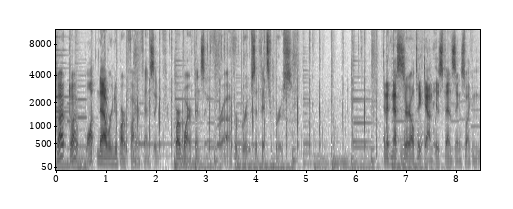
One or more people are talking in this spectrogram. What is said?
Do I, do I want? No, we're gonna do barbed fire fencing, barbed wire fencing for uh, for Bruce. It fits for Bruce. And if necessary, I'll take down his fencing so I can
